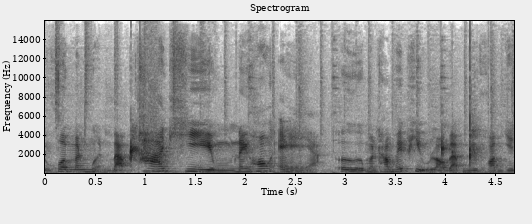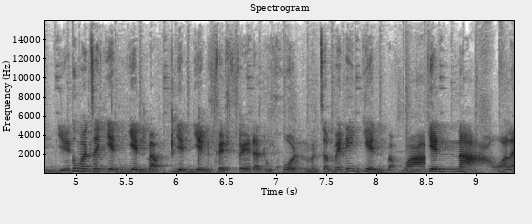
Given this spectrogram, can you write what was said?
ทุกคนมันเหมือนแบบทาครีมในห้องแอร์ เออ มันทำให้ผิวเราแบบมีความเย็นเย็นคือมันจะเย็นเย็นแบบเย็นเย็นเฟสเฟสอะทุกคน มันจะไม่ได้เย็นแบบว่าเย็นหนาวอะไร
